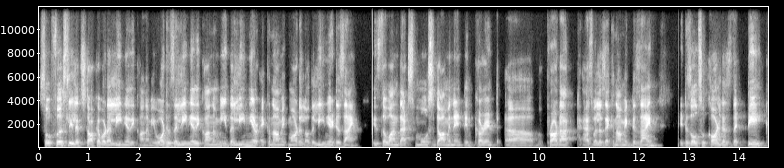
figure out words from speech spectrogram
so firstly let's talk about a linear economy what is a linear economy the linear economic model or the linear design is the one that's most dominant in current uh, product as well as economic design it is also called as the take,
